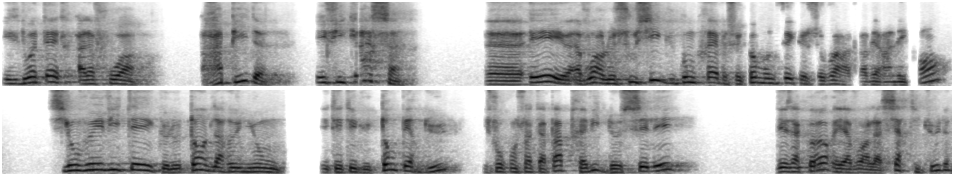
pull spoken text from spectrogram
il doit être à la fois rapide, efficace et avoir le souci du concret. Parce que comme on ne fait que se voir à travers un écran, si on veut éviter que le temps de la réunion ait été du temps perdu, il faut qu'on soit capable très vite de sceller des accords et avoir la certitude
